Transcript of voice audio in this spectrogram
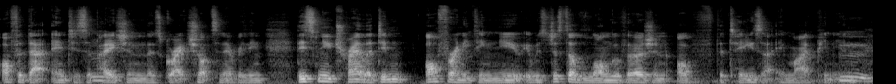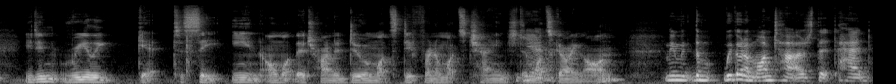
offered that anticipation, hmm. those great shots and everything. This new trailer didn't offer anything new. It was just a longer version of the teaser, in my opinion. Hmm. You didn't really get to see in on what they're trying to do and what's different and what's changed and Yeah. what's going on. I mean, the, we got a montage that had,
